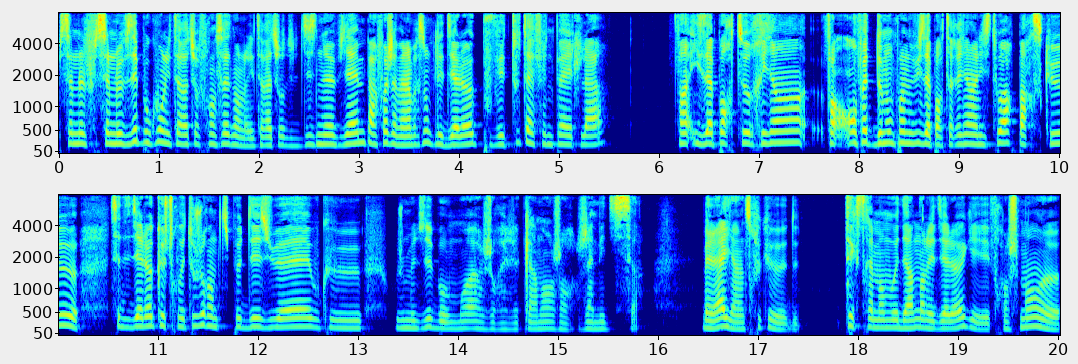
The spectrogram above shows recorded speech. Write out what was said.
Ça, me, ça faisait beaucoup en littérature française, dans la littérature du 19e. Parfois, j'avais l'impression que les dialogues pouvaient tout à fait ne pas être là. Enfin, ils apportent rien. Enfin, en fait, de mon point de vue, ils apportaient rien à l'histoire parce que c'est des dialogues que je trouvais toujours un petit peu désuets ou que je me disais bon moi j'aurais clairement genre jamais dit ça mais là il y a un truc euh, d'extrêmement moderne dans les dialogues et franchement euh,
